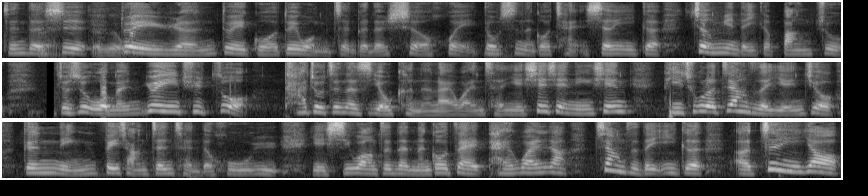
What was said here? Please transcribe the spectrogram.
真的是对人、对国、对我们整个的社会，都是能够产生一个正面的一个帮助。就是我们愿意去做，它就真的是有可能来完成。也谢谢您先提出了这样子的研究，跟您非常真诚的呼吁，也希望真的能够在台湾让这样子的一个呃正要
